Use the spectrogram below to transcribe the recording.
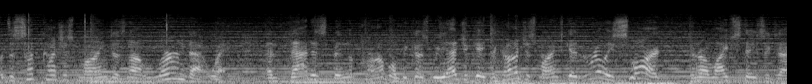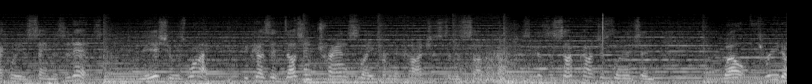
But the subconscious mind does not learn that way. And that has been the problem because we educate the conscious minds, get really smart, and our life stays exactly the same as it is. And the issue is why? Because it doesn't translate from the conscious to the subconscious. Because the subconscious learns in, well, three to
